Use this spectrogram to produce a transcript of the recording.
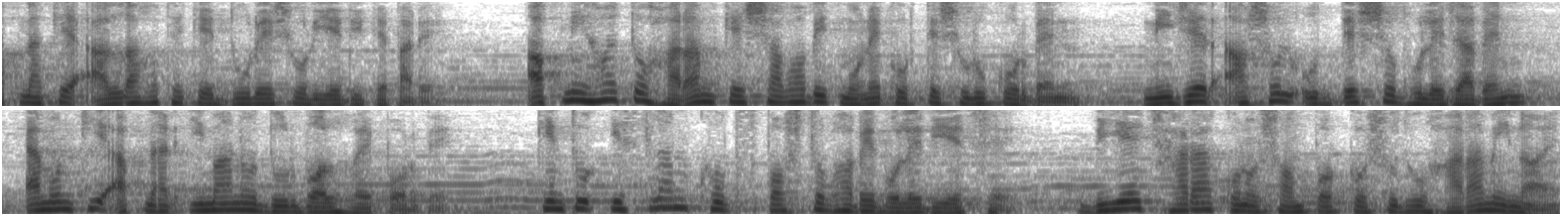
আপনাকে আল্লাহ থেকে দূরে সরিয়ে দিতে পারে। আপনি হয়তো হারামকে স্বাভাবিক মনে করতে শুরু করবেন, নিজের আসল উদ্দেশ্য ভুলে যাবেন, এমনকি আপনার ইমানও দুর্বল হয়ে পড়বে। কিন্তু ইসলাম খুব স্পষ্টভাবে বলে দিয়েছে, বিয়ে ছাড়া কোনো সম্পর্ক শুধু হারামই নয়,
